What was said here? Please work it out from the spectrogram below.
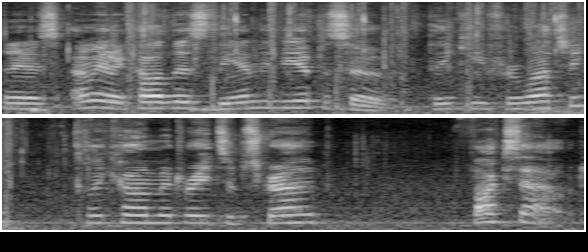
Anyways, I'm gonna call this the end of the episode. Thank you for watching. Click, comment, rate, subscribe. Fox out.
